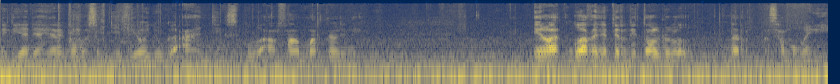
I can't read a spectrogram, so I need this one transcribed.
ini dia nih. Akhirnya gue masuk GTO juga. Anjing 10 Alfamart kali ini you know gue akan nyetir di tol dulu ntar sambung lagi.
